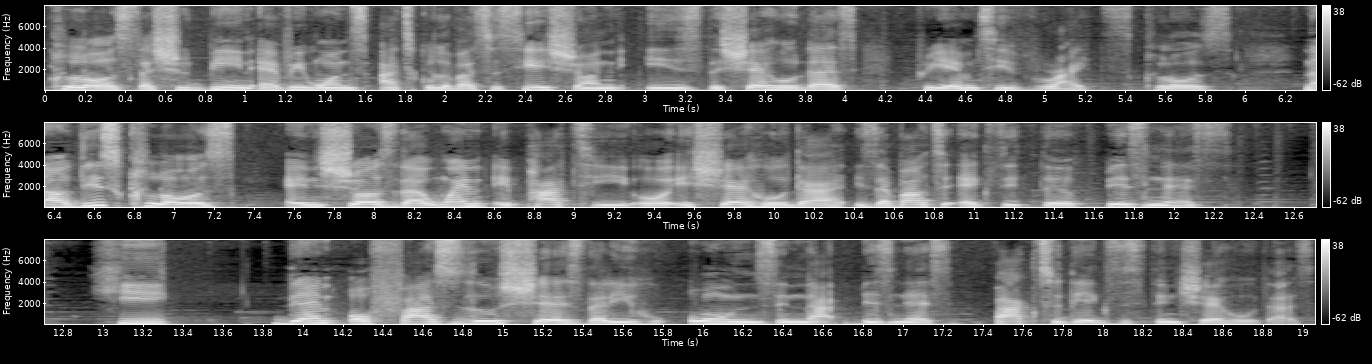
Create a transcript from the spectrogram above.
clause that should be in everyone's article of association is the shareholders' preemptive rights clause. Now, this clause ensures that when a party or a shareholder is about to exit the business, he then offers those shares that he owns in that business back to the existing shareholders.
